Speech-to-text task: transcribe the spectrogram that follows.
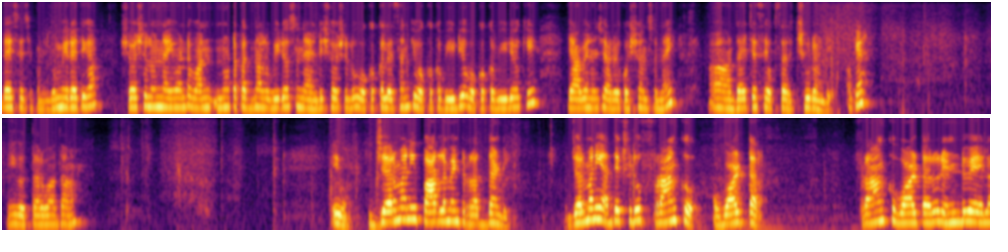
దయచేసి చెప్పండి. ఇక మీరైతేగా సోషల్ ఉన్నాయి అంటే వన్ నూట పద్నాలుగు వీడియోస్ ఉన్నాయండి సోషల్. ఒక్కొక్క లెసన్కి ఒక్కొక్క వీడియో ఒక్కొక్క వీడియోకి యాభై నుంచి అరవై క్వశ్చన్స్ ఉన్నాయి. దయచేసి ఒకసారి చూడండి. ఓకే? ఇక తర్వాత ఇగో జర్మనీ పార్లమెంట్ రద్దండి. జర్మనీ అధ్యక్షుడు ఫ్రాంక్ వాల్టర్. ఫ్రాంక్ వాల్టర్ రెండు వేల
